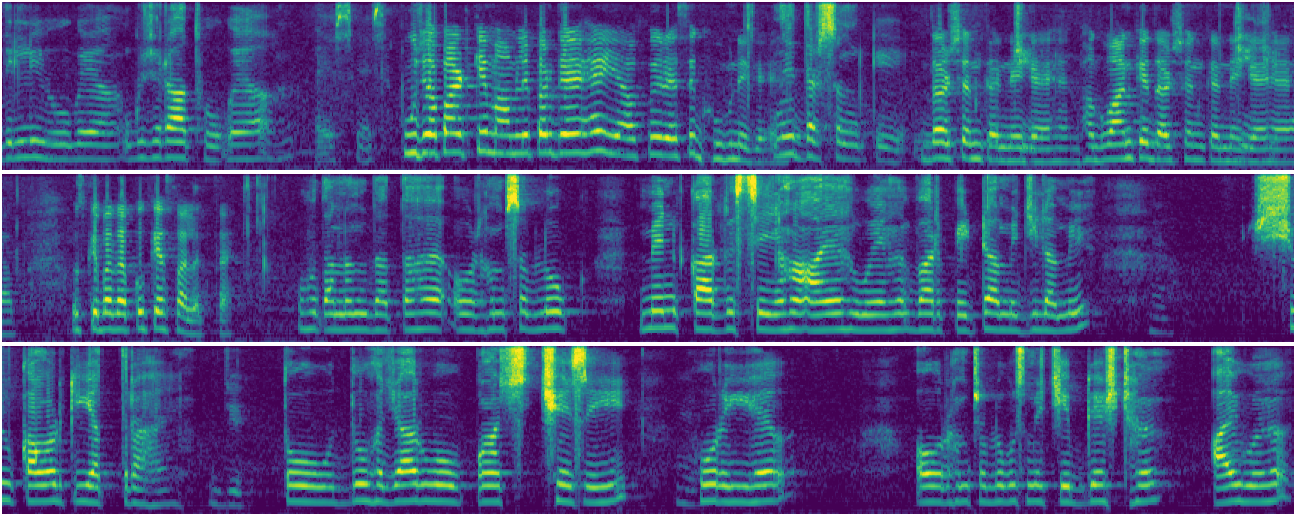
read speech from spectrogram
दिल्ली हो गया गुजरात हो गया ऐसे ऐसे। पूजा पाठ के मामले पर गए हैं या फिर ऐसे घूमने गए हैं? नहीं दर्शन के। दर्शन करने गए हैं। भगवान के दर्शन करने गए हैं आप। उसके बाद आपको कैसा लगता है? बहुत आनंद आता है और हम सब लोग मेन कार्य से यहाँ आए हुए हैं बारपेटा में जिला में। शिव कांवड़ की यात्रा है। जी। तो 2000 वो पाँच छः से ही हो रही है और हम सब लोग उसमें चीफ गेस्ट हैं आए हुए हैं।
